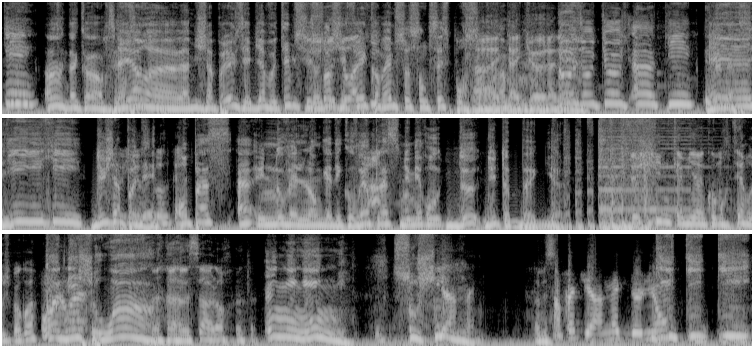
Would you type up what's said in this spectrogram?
Qui Ah d'accord. c'est D'ailleurs, ça euh, amis japonais, vous avez bien voté, parce que ce soir, j'ai fait quand même 76%. Ah, hein. ta gueule, allez. Deux, deux, deux, un, qui Eh bien, merci. Du japonais. On passe à une nouvelle langue à découvrir. Place numéro 2 du top bug. De Chine qui a mis un commentaire ou je sais pas quoi. Konnichiwa. Ça alors. Sushi. Ah, mais En fait, il y a un mec de Lyon. Qui, qui,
